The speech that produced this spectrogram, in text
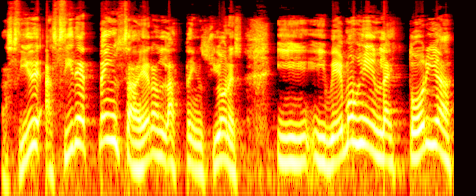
Así de, así de tensas eran las tensiones. Y, vemos en la historia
